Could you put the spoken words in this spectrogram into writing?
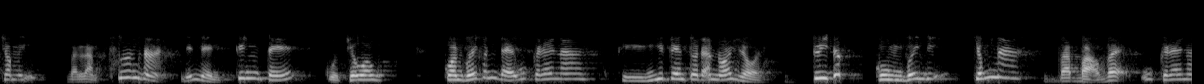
cho Mỹ và làm phương hại đến nền kinh tế của châu Âu. Còn với vấn đề Ukraine thì như trên tôi đã nói rồi, tuy Đức cùng với Mỹ chống Nga và bảo vệ Ukraine,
